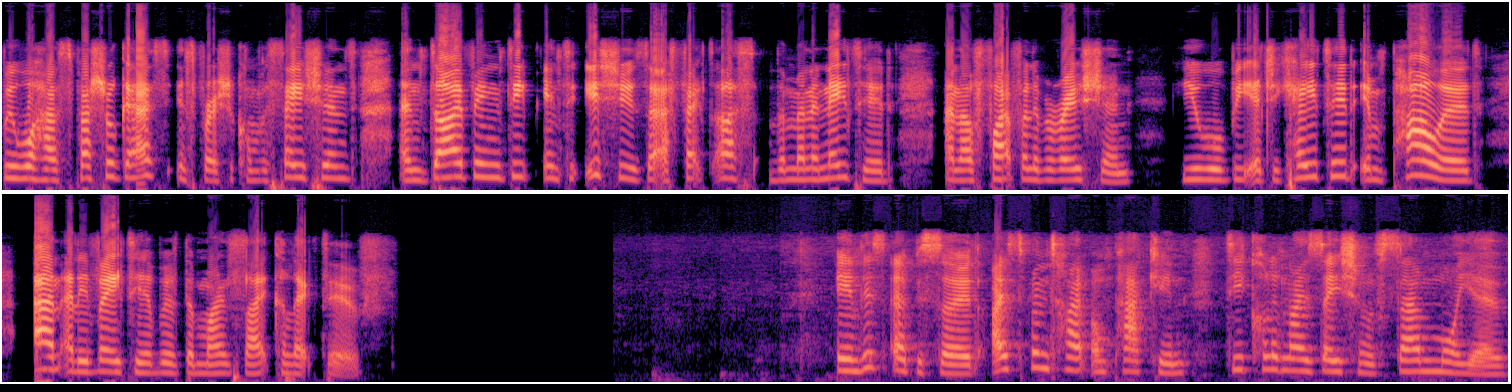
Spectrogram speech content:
We will have special guests, inspirational conversations, and diving deep into issues that affect us, the melanated, and our fight for liberation. You will be educated, empowered, and elevated with the Mindsight Collective. In this episode, I spend time unpacking decolonization of Sam Moyo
